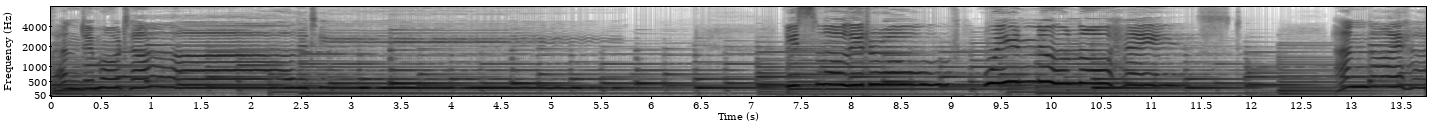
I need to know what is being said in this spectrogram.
and immortality. He slowly drove, we knew no haste, and I had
